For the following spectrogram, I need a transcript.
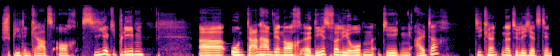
Spiel in Graz auch Sieger geblieben. Äh, und dann haben wir noch äh, DSV Leoben gegen Altach die könnten natürlich jetzt den.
